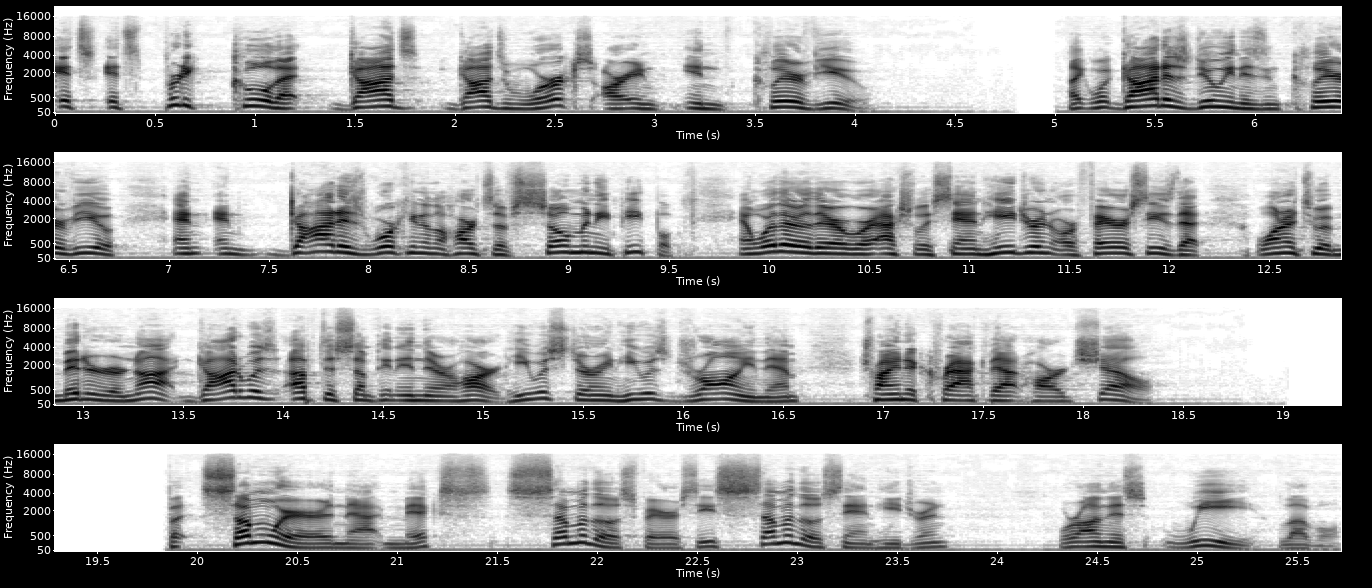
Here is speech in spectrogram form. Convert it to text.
it's, it's pretty cool that God's, God's works are in, in clear view. Like what God is doing is in clear view. And, and God is working in the hearts of so many people. And whether there were actually Sanhedrin or Pharisees that wanted to admit it or not, God was up to something in their heart. He was stirring, He was drawing them, trying to crack that hard shell. But somewhere in that mix, some of those Pharisees, some of those Sanhedrin were on this we level.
